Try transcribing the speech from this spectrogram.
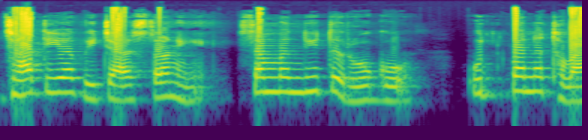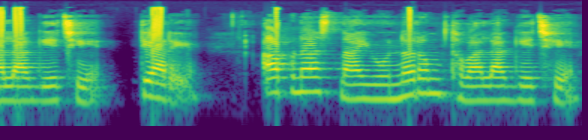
જાતીય વિચારસરણી સંબંધિત રોગો ઉત્પન્ન થવા લાગે છે, ત્યારે આપણા સ્નાયુઓ નરમ થવા લાગે છે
